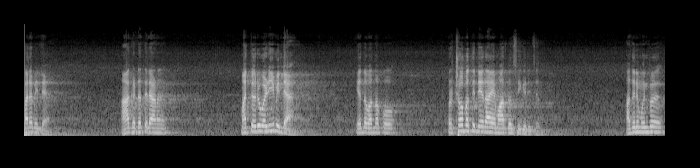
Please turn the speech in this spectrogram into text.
ഫലമില്ല. ആ ഘട്ടത്തിലാണ് മറ്റൊരു വഴിയുമില്ല എന്ന് വന്നപ്പോൾ പ്രക്ഷോഭത്തിന്റെതായ മാർഗം സ്വീകരിച്ചത്. അതിനു മുൻപ്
